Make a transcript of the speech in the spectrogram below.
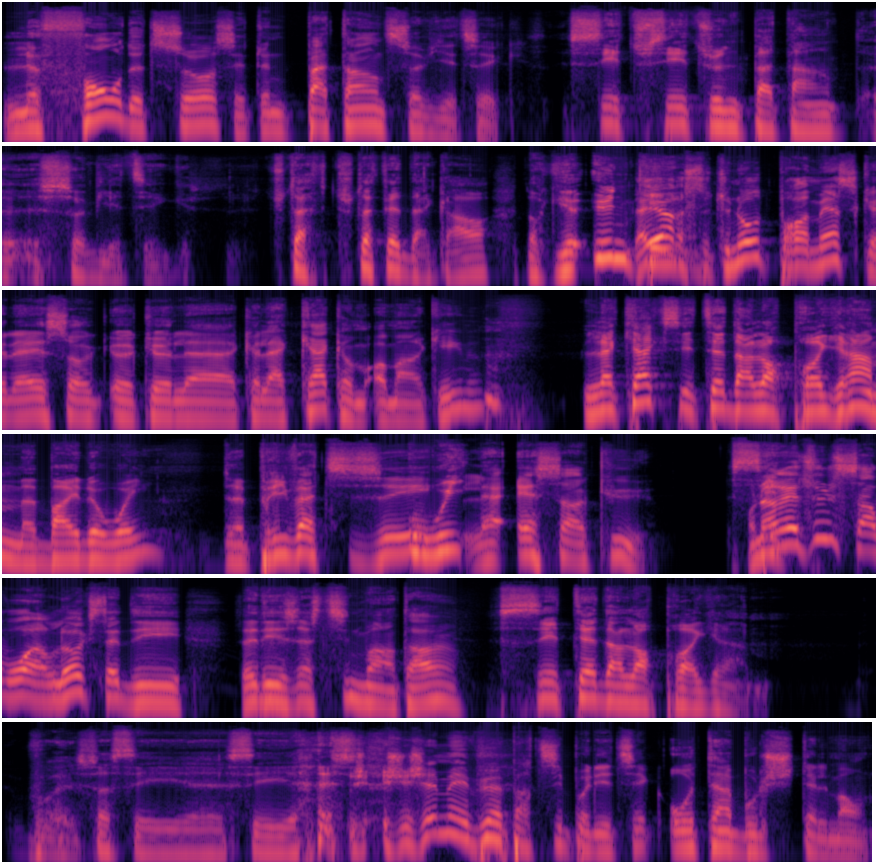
Le fond de ça, c'est une patente soviétique. c'est, une patente euh, soviétique. Tout à, tout à fait d'accord. Donc, il y a une D'ailleurs, est- c'est une autre promesse que la, SA euh, que la, que la CAQ a, a manqué, là, La CAQ, c'était dans leur programme, by the way. de privatiser Oui. la SAQ. On aurait dû le savoir là que c'était des, des menteurs. C'était dans leur programme. Ouais, ça, c'est. euh, J'ai jamais vu un parti politique autant bullshiter le monde.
